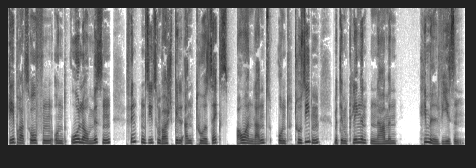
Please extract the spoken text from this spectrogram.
Gebratshofen und Urlau-Missen finden Sie zum Beispiel an Tour 6 Bauernland und Tour 7 mit dem klingenden Namen Himmelwiesen.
